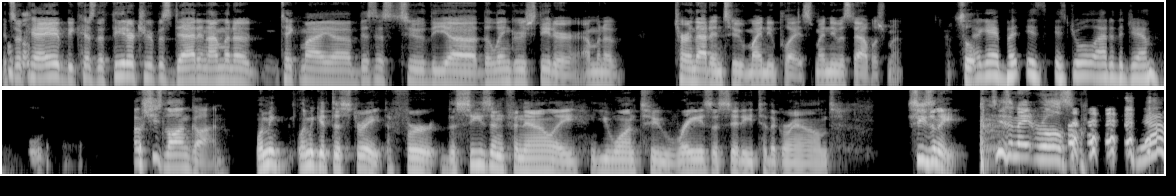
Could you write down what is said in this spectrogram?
It's okay because the theater troupe is dead, and I'm gonna take my uh, business to the uh, the Langrishe Theater. I'm gonna turn that into my new place, my new establishment. so Okay, but is is Jewel out of the Gem? Oh, she's long gone. let me let me get this straight. For the season finale, you want to raze a city to the ground. Season eight. Season eight rules. yeah.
